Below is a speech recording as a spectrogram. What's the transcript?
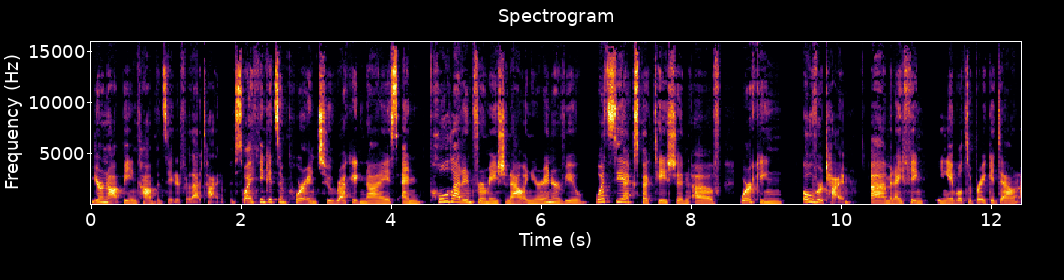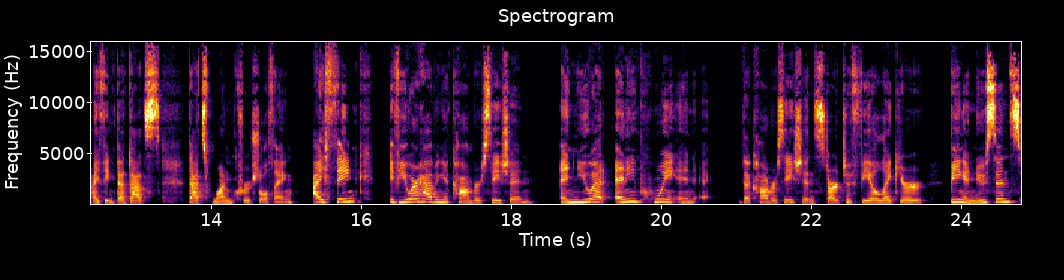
you're not being compensated for that time. So I think it's important to recognize and pull that information out in your interview. What's the expectation of working overtime? Um, and I think being able to break it down, I think that that's that's one crucial thing. I think if you are having a conversation and you at any point in the conversation start to feel like you're being a nuisance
